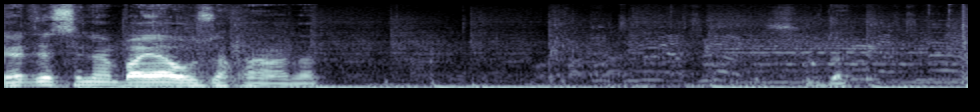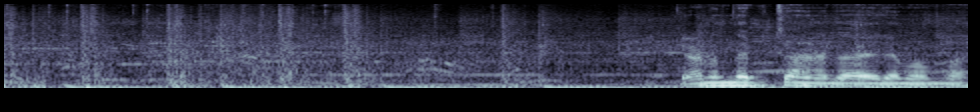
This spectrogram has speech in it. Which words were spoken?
Neredesin lan? Bayağı uzak ha adam. Şurada. Yanında bir tane daha eleman var.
